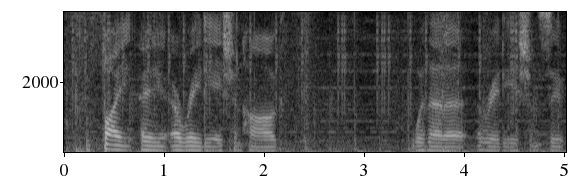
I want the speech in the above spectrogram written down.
fight a, a radiation hog without a, a radiation suit.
